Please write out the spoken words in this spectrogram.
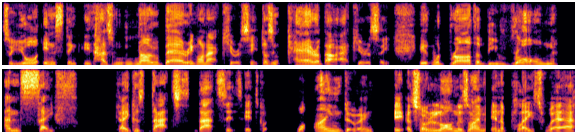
So your instinct, it has no bearing on accuracy. It doesn't care about accuracy. It would rather be wrong and safe. Okay. Cause hmm. that's, that's it's, it's got what I'm doing. It, uh, so long as I'm in a place where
